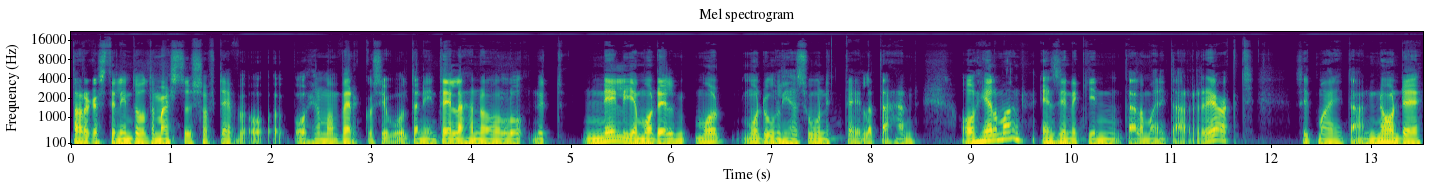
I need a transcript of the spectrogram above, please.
tarkastelin tuolta Masters of Dev-ohjelman verkkosivuilta, niin teillähän on ollut nyt neljä model, mod, moduulia suunnitteilla tähän ohjelmaan. Ensinnäkin täällä mainitaan React, sitten mainitaan Node,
